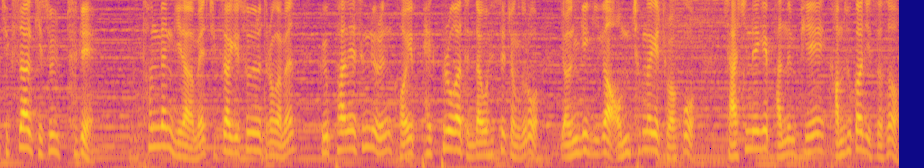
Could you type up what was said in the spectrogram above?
직사 기술 2개 턴간기 다음에 직사기 순으로 들어가면 그 판의 승률은 거의 100%가 된다고 했을 정도로 연기기가 엄청나게 좋았고 자신에게 받는 피해 감소까지 있어서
